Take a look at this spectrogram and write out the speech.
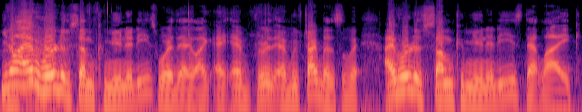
you know, I have heard of some communities where they like, I, I've heard, uh, we've talked about this a little bit. I've heard of some communities that like,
